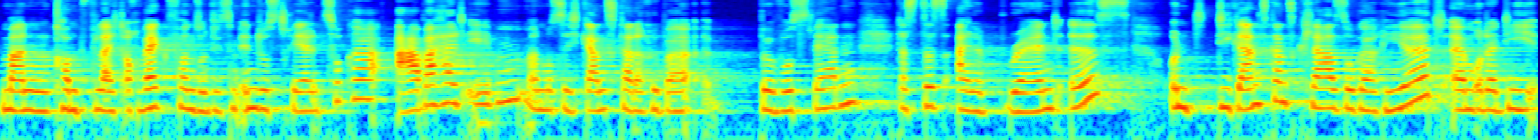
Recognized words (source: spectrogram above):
man kommt vielleicht auch weg von so diesem industriellen Zucker, aber halt eben, man muss sich ganz klar darüber bewusst werden, dass das eine Brand ist und die ganz, ganz klar suggeriert ähm, oder die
